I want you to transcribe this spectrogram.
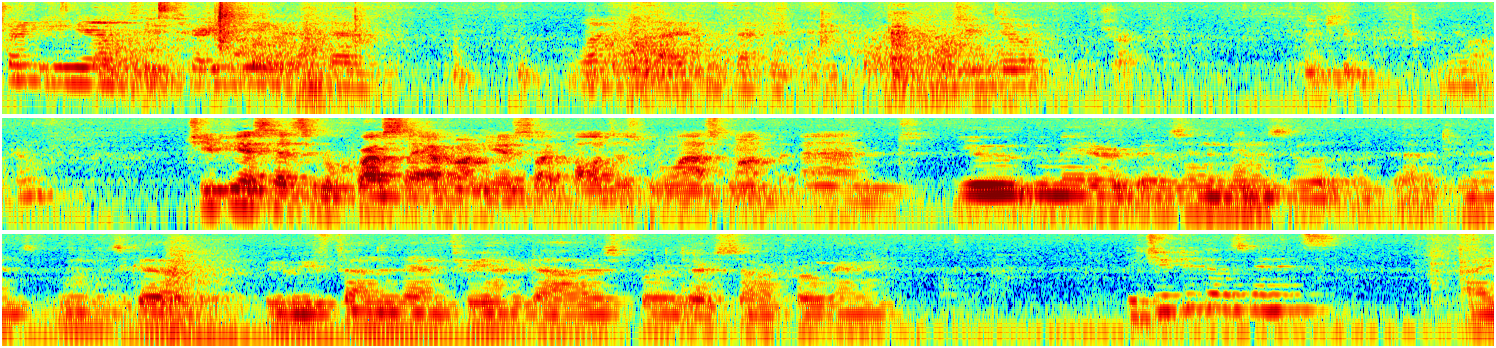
quick email to Tracy that says, what's the size of the septic tank? Would you do it? Sure. Thank you. You're welcome. GPS had some requests, I have on here, so I apologize from last month, and You, you made her, it was in the minutes, uh, two minutes, minutes ago, we refunded refunded them three hundred dollars for their summer programming. Did you do those minutes? I,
